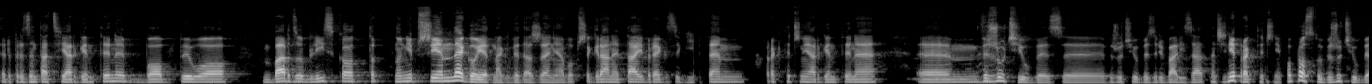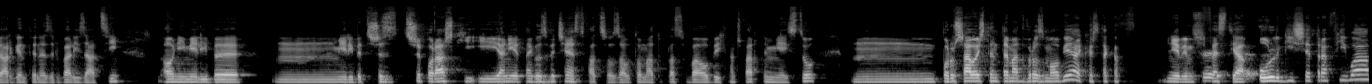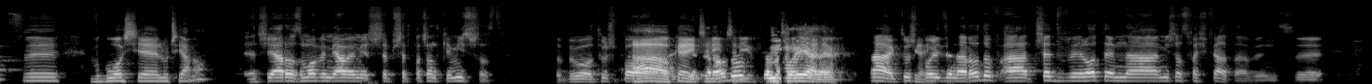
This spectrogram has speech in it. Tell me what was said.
reprezentacji Argentyny, bo było bardzo blisko no nieprzyjemnego jednak wydarzenia, bo przegrany tiebreak z Egiptem praktycznie Argentynę wyrzuciłby z, wyrzuciłby z rywalizacji, znaczy nie praktycznie, po prostu wyrzuciłby Argentynę z rywalizacji. Oni mieliby mieliby trzy, trzy porażki i ani jednego zwycięstwa, co z automatu plasowałoby ich na czwartym miejscu. Mm, poruszałeś ten temat w rozmowie? Jakaś taka, nie wiem, czy, kwestia ulgi się trafiła w, w głosie Luciano? Czy ja rozmowy miałem jeszcze przed początkiem mistrzostw. To było tuż po a, okay, czyli, czyli w memoriale. Tak, tuż okay. po Lidze Narodów, a przed wylotem na Mistrzostwa Świata, więc yy,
